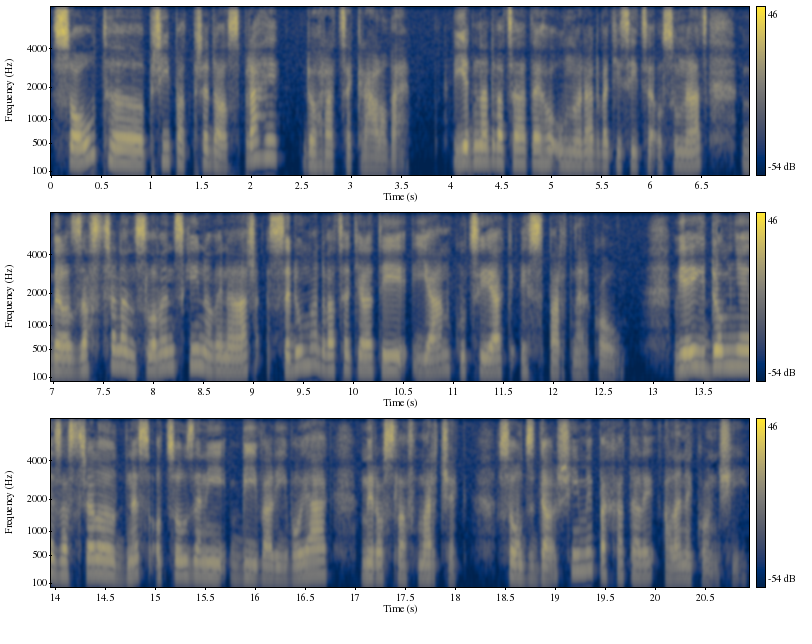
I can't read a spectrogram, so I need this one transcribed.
Soud eh, případ předal z Prahy do Hradce Králové. 21. února 2018 byl zastřelen slovenský novinář 27-letý Jan Kuciak i s partnerkou. V jejich domě zastřelil dnes odsouzený bývalý voják Miroslav Marček. Soud s dalšími pachateli ale nekončí.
